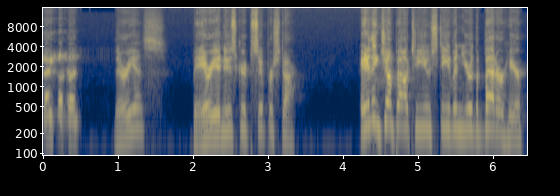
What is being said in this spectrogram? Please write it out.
Thanks, my friend. There he is, Bay Area News Group superstar. Anything jump out to you, Stephen? You're the bettor here.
